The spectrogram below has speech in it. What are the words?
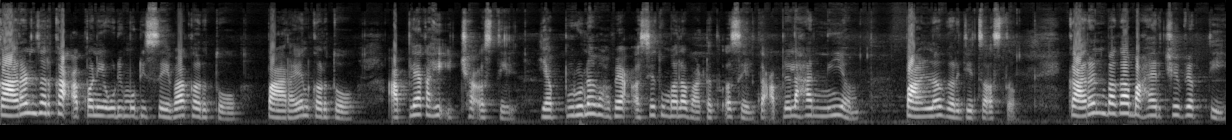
कारण जर का आपण एवढी मोठी सेवा करतो पारायण करतो आपल्या काही इच्छा असतील या पूर्ण व्हाव्या असे तुम्हाला वाटत असेल तर आपल्याला हा नियम पाळणं गरजेचं असतं. कारण बघा बाहेरचे व्यक्ती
